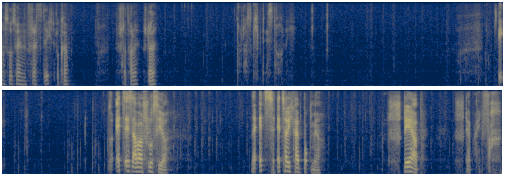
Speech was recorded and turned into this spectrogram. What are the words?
Tun wir werden wir beschäftigt. Okay. Stadthalle, schnell. Doch, das gibt es doch nicht. Ey. So, jetzt ist aber Schluss hier. Na, jetzt, jetzt habe ich keinen Bock mehr. Sterb. Sterb einfach.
